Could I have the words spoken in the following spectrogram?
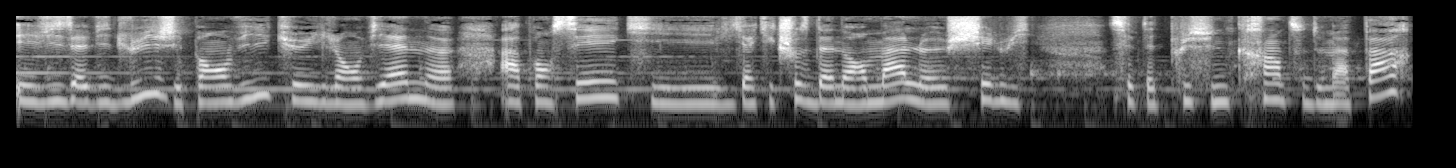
Et vis-à-vis de lui, j'ai pas envie qu'il en vienne à penser qu'il y a quelque chose d'anormal chez lui. C'est peut-être plus une crainte de ma part,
